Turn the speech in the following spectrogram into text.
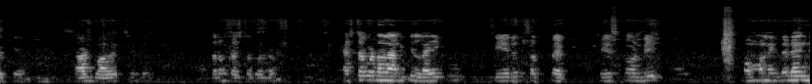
ఓకే. స్టార్ట్ బాగా వచ్చింది. అందరం కష్టపడ్డాం. కష్టపడడానికి లైక్ షేర్ సబ్స్క్రైబ్ చేసుకోండి. మమ్మల్ని ఎంటర్టైన్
